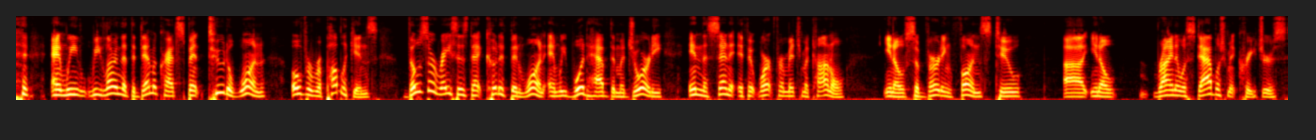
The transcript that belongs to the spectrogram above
and we we learned that the Democrats spent two to one over Republicans. Those are races that could have been won, and we would have the majority in the Senate if it weren't for Mitch McConnell, you know, subverting funds to, uh, you know, rhino establishment creatures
